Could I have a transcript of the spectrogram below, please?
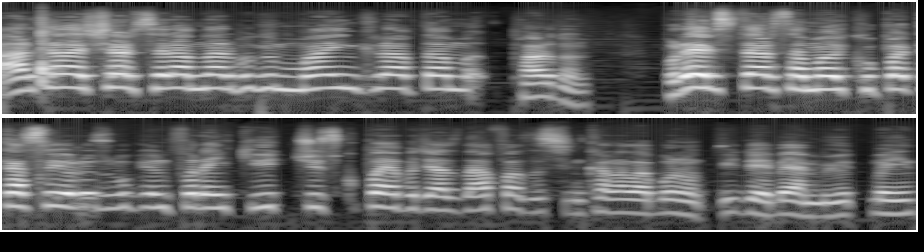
Arkadaşlar selamlar. Bugün Minecraft'tan pardon. Brawl Stars'a kupa kasıyoruz. Bugün Frank'i 300 kupa yapacağız. Daha fazlası için kanala abone olup videoyu beğenmeyi unutmayın.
